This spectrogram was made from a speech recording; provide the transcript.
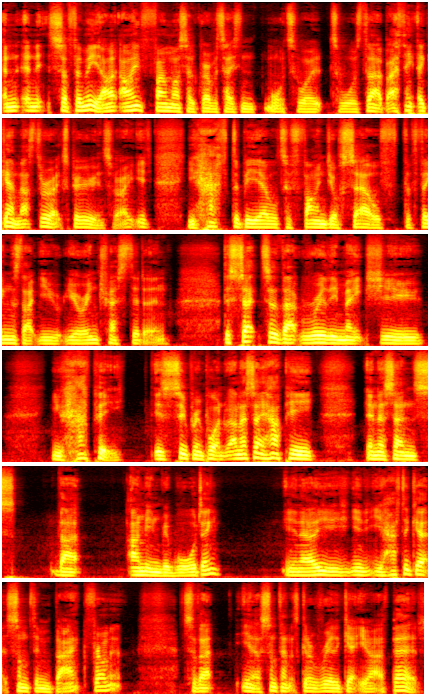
And and so for me, I, I found myself gravitating more toward, towards that. But I think again, that's through experience, right? You you have to be able to find yourself, the things that you you're interested in, the sector that really makes you you happy is super important. And I say happy in a sense that I mean rewarding. You know, you, you, you have to get something back from it so that you know something that's going to really get you out of bed.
